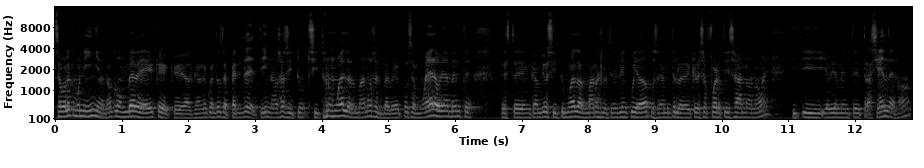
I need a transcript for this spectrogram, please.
se vuelve como un niño, ¿no? Como un bebé que, que al final de cuentas depende de ti, ¿no? O sea, si tú, si tú no mueves las manos, el bebé pues se muere, obviamente. Este, en cambio, si tú mueves las manos y lo tienes bien cuidado, pues obviamente el bebé crece fuerte y sano, ¿no? Y, y, y obviamente trasciende, ¿no?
